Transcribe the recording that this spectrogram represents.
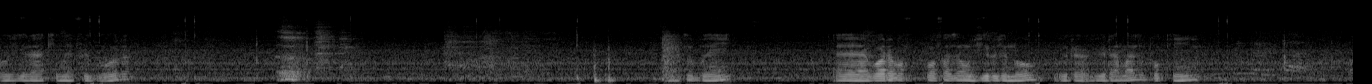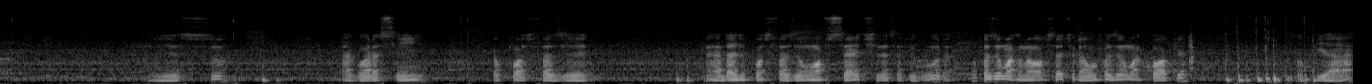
Vou girar aqui a minha figura. Muito bem. É, agora eu vou, vou, fazer um giro de novo, virar, virar mais um pouquinho. Isso. Agora sim eu posso fazer. Na verdade eu posso fazer um offset dessa figura. Vou fazer uma não offset não, vou fazer uma cópia. Copiar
